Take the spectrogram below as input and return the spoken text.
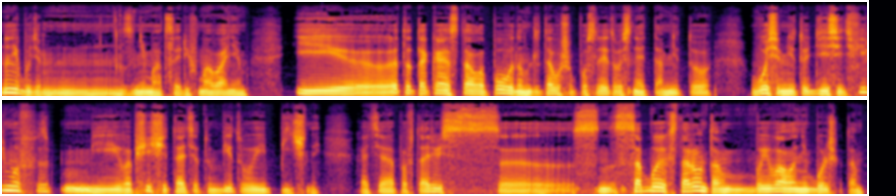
ну, не будем заниматься рифмованием. И это такая стала поводом для того, чтобы после этого снять там не то 8, не то 10 фильмов и вообще считать эту битву эпичной. Хотя, повторюсь, с, с, с обоих сторон там воевало не больше, там,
